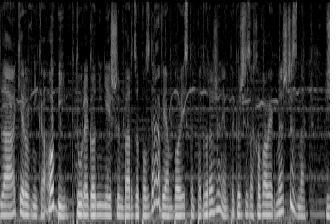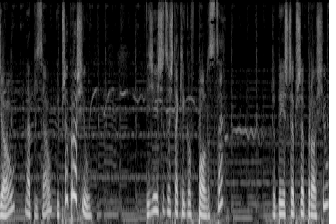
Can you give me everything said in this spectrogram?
dla kierownika OBI, którego niniejszym bardzo pozdrawiam, bo jestem pod wrażeniem tego, że się zachował jak mężczyzna. Wziął, napisał i przeprosił. Widzieliście coś takiego w Polsce? Żeby jeszcze przeprosił?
